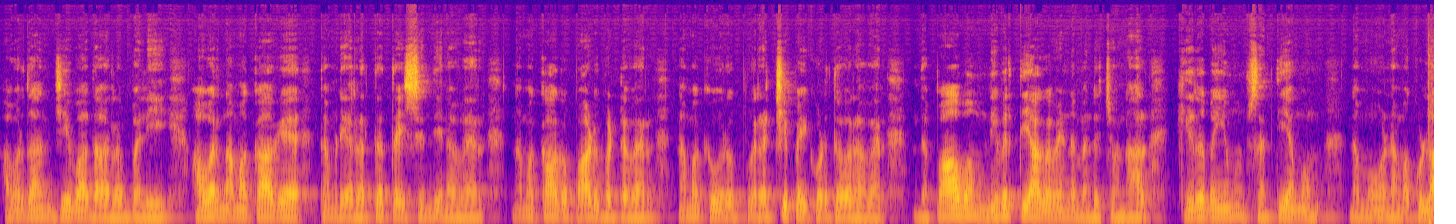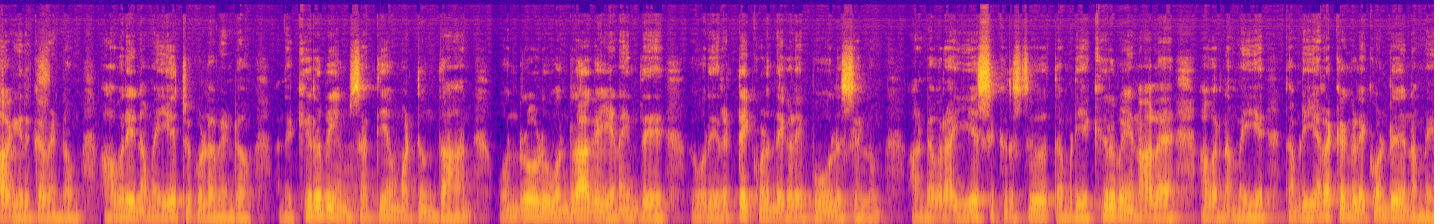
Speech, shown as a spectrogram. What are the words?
அவர்தான் ஜீவாதார பலி. அவர் நமக்காக தம்முடைய இரத்தத்தை சிந்தினவர். நமக்காக பாடுபட்டவர். நமக்கு ஒரு ரட்சிப்பை கொடுத்தவர் அவர். இந்த பாவம் நிவர்த்தியாக வேண்டும் என்று சொன்னால் கிருபையும் சத்தியமும் நம்ம நமக்குள்ளாக இருக்க வேண்டும். அவரை நம்ம ஏற்றுக்கொள்ள வேண்டும். அந்த கிருபையும் சத்தியம் மட்டும்தான் ஒன்றோடு ஒன்றாக இணைந்து ஒரு இரட்டை குழந்தைகளைப் போல செல்லும். ஆண்டவராக இயேசு கிறிஸ்து தம்முடைய கிருபையினால் அவர் நம்மை தம்முடைய இறக்கங்களை கொண்டு நம்மை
